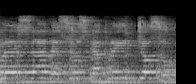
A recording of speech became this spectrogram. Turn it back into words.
presa de sus caprichos, su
